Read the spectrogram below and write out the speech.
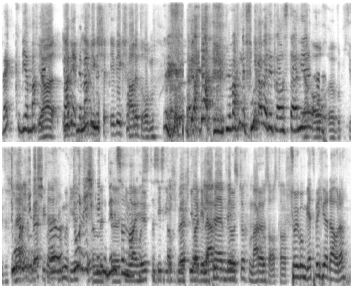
weg. Wir machen, Ja, Daniel, ewig, wir machen ewig, ewig schade drum. wir machen eine Viererwette draus, Daniel. ja auch äh, wirklich dieses Du Nein, und ich ich, möchte- äh, du und ich gegen mit, Vince und. Markus. Hilton, Das ist definitiv doch- Ich möchte gerne Lapilton Vince durch Markus äh, austauschen. Entschuldigung, jetzt bin ich wieder da, oder?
